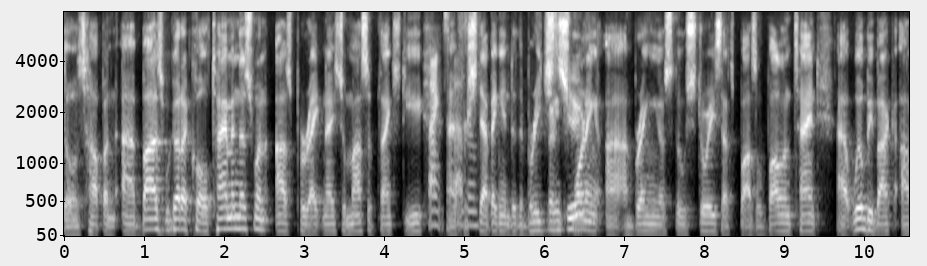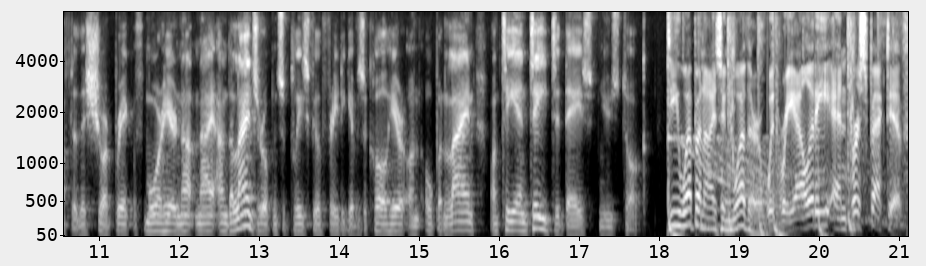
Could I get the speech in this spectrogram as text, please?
does happen. Uh, Baz, we got a call time in this one as per right now. So massive thanks to you Thanks, uh, for stepping into the breach Thank this you. morning uh, and bringing us those stories. That's Basil Valentine. Uh, we'll be back after this short break with more here, not now. And the lines are open, so please feel free to give us a call here on Open Line on TNT, today's News Talk. De-weaponizing weather with reality and perspective.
